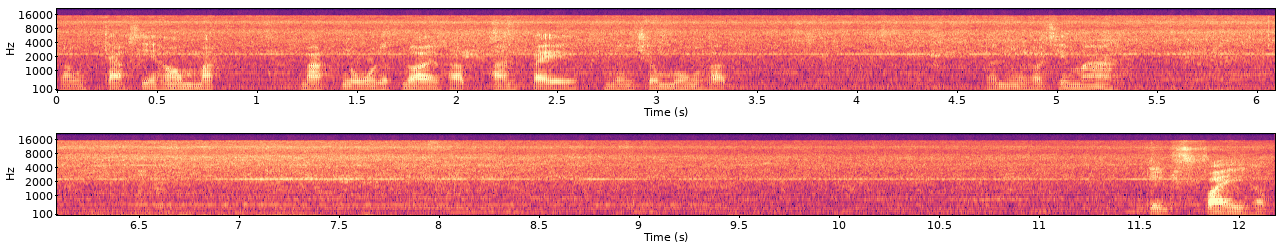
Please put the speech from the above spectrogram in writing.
หลังจากที่เขาหมักหมักหนูเรียบร้อยครับผ่านไปหนึ่งชั่วโมงครับวันนี้ก็สิมาติดไฟครับ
